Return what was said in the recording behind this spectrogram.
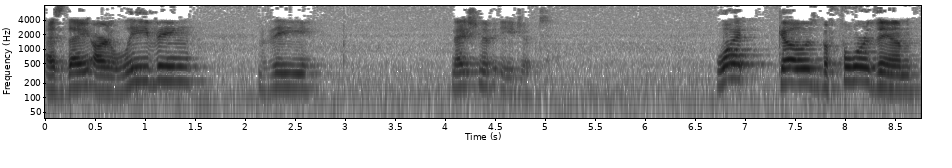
as they are leaving the nation of Egypt, what goes before them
